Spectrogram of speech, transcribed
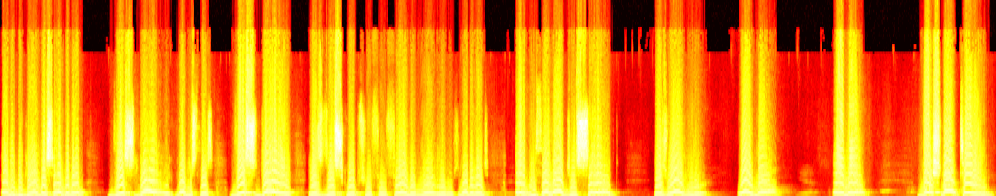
and he began to say unto them, This day, notice this, this day is this scripture fulfilled in your ears. In other words, everything I just said is right here, right now. Yes. Amen. Verse 19,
